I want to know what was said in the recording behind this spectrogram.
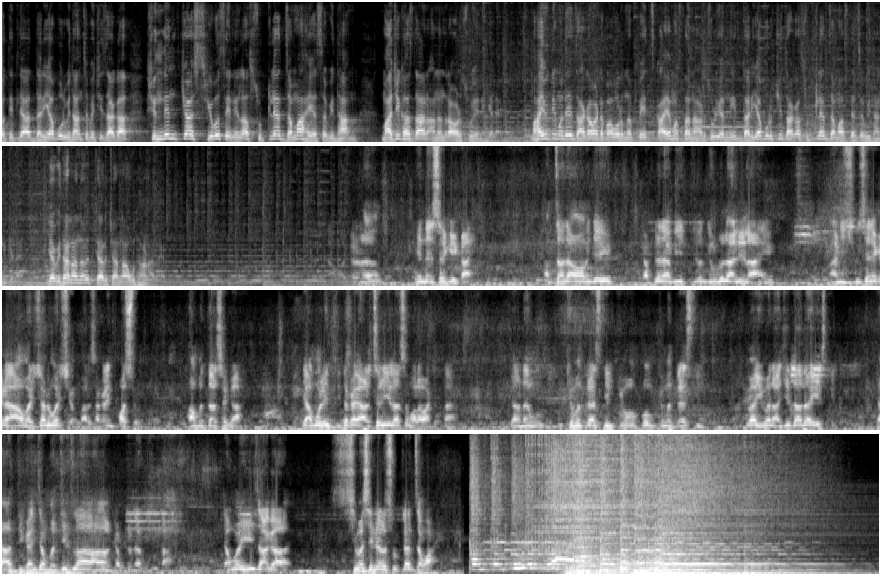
अमरावतीतल्या दर्यापूर विधानसभेची जागा शिंदेच्या शिवसेनेला सुटल्यात जमा आहे असं विधान माजी खासदार आनंदराव अडसूळ यांनी केलंय. महायुतीमध्ये जागा वाटपावरनं पेच कायम असताना अडसूळ यांनी दर्यापूरची जागा सुटल्यात जमा असल्याचं विधान केलंय. या विधानानं चर्चांना उधाण आलंय. करणं हे नैसर्गिक आहे. आमचा दावा म्हणजे कॅप्टन आम्ही तिथून निवडून आलेला आहे आणि शिवसेनेकडे हा वर्षानुवर्ष फार सगळ्यांपासून हा मतदारसंघ आहे. त्यामुळे तिथं काही अडचण येईल असं मला वाटत नाही. कारण मुख्यमंत्री असतील किंवा उपमुख्यमंत्री असतील किंवा इव्हन अजितदादाही असतील ह्या तिघांच्या मर्जीतला हा कॅप्टन अभिजित आहे. त्यामुळे ही जागा शिवसेनेला सुटल्यात जमा आहे.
